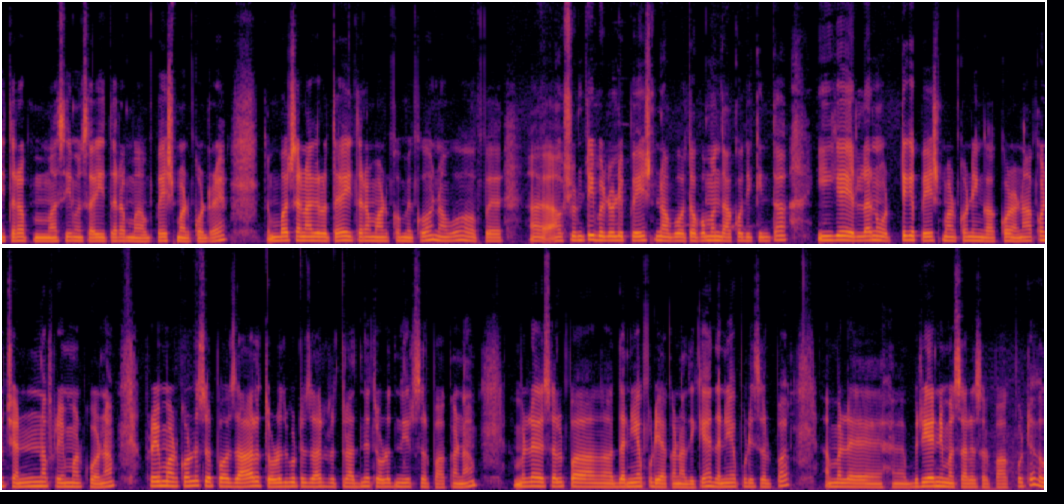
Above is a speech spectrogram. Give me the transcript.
ಈ ಥರ ಹಸಿ ಮಸಾಲೆ ಈ ಥರ ಮ ಪೇಸ್ಟ್ ಮಾಡಿಕೊಂಡ್ರೆ ತುಂಬ ಚೆನ್ನಾಗಿರುತ್ತೆ. ಈ ಥರ ಮಾಡ್ಕೊಬೇಕು. ನಾವು ಪೇ ಶುಂಠಿ, ಬೆಳ್ಳುಳ್ಳಿ ಪೇಸ್ಟ್ ನಾವು ತೊಗೊಂಬಂದು ಹಾಕೋದಕ್ಕಿಂತ ಹೀಗೆ ಎಲ್ಲನೂ ಒಟ್ಟಿಗೆ ಪೇಸ್ಟ್ ಮಾಡ್ಕೊಂಡು ಹಿಂಗೆ ಹಾಕ್ಕೊಳ್ಳೋಣ. ಹಾಕ್ಕೊಂಡು ಚೆನ್ನಾಗಿ ಫ್ರೈ ಮಾಡ್ಕೊಳ್ಳೋಣ. ಫ್ರೈ ಮಾಡಿಕೊಂಡು ಸ್ವಲ್ಪ ಜಾರು ತೊಳೆದ್ಬಿಟ್ಟು, ಜಾರು ಇರುತ್ತಲ್ಲ ಅದನ್ನೇ ತೊಳೆದು ನೀರು ಸ್ವಲ್ಪ ಹಾಕೋಣ. ಆಮೇಲೆ ಸ್ವಲ್ಪ ಧನಿಯಾ ಪುಡಿ ಹಾಕೋಣ ಅದಕ್ಕೆ. ಧನಿಯಾ ಪುಡಿ ಸ್ವಲ್ಪ, ಆಮೇಲೆ ಬಿರಿಯಾನಿ ಮಸಾಲೆ ಸ್ವಲ್ಪ ಹಾಕ್ಬಿಟ್ಟು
